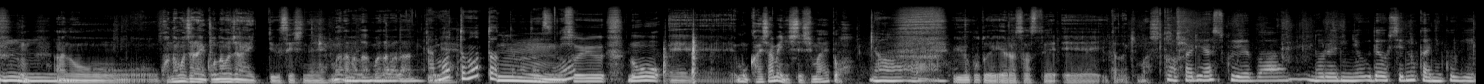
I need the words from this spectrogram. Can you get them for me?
うん、うん、あのー、こんなもんじゃないこんなもんじゃないっていう精神でねまだまだまだまだっていう、ね、もっともっとってことですね、そういうのを、えー、もう会社名にしてしまえということでやらさせて、えー、いただきました。わかりやすく言えばのれんに腕をしぬかに釘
